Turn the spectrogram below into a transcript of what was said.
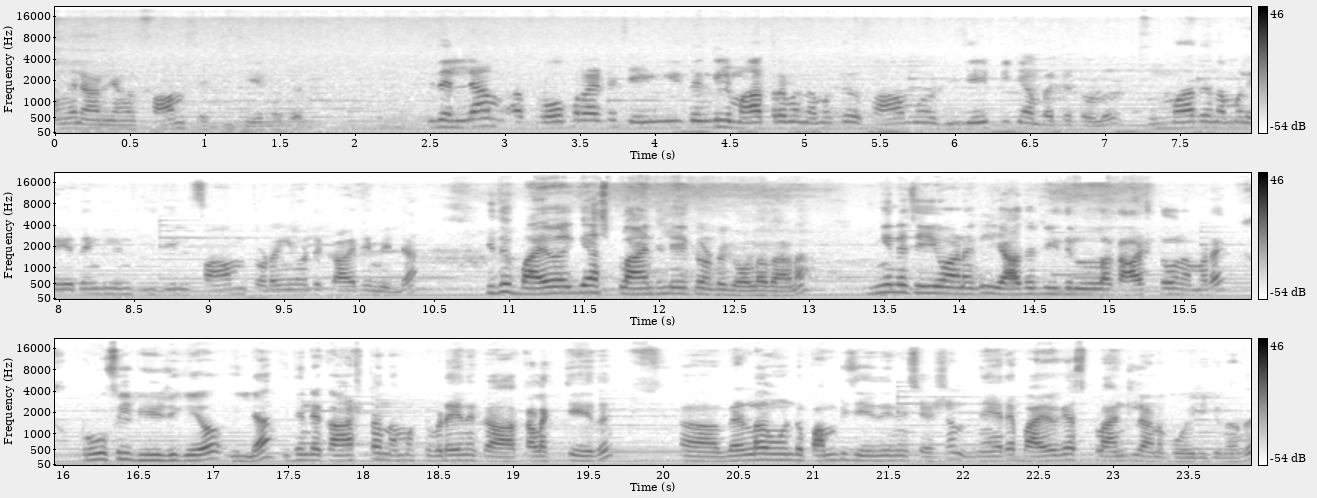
അങ്ങനെയാണ് ഞങ്ങൾ ഫാം സെറ്റ് ചെയ്യുന്നത്. ഇതെല്ലാം പ്രോപ്പറായിട്ട് ചെയ്തെങ്കിൽ മാത്രമേ നമുക്ക് ഫാം വിജയിപ്പിക്കാൻ പറ്റത്തുള്ളൂ. ചുമ്മാതെ നമ്മൾ ഏതെങ്കിലും രീതിയിൽ ഫാം തുടങ്ങിയോണ്ട് കാര്യമില്ല. ഇത് ബയോഗ്യാസ് പ്ലാന്റിലേക്കുള്ളതാണ് ഇങ്ങനെ ചെയ്യുവാണെങ്കിൽ യാതൊരു രീതിയിലുള്ള കാഷ്ടവും നമ്മുടെ റൂഫിൽ വീഴുകയോ ഇല്ല. ഇതിന്റെ കാഷ്ടം നമുക്ക് ഇവിടെ നിന്ന് കളക്ട് ചെയ്ത് വെള്ളം കൊണ്ട് പമ്പ് ചെയ്തതിന് ശേഷം നേരെ ബയോഗ്യാസ് പ്ലാന്റിലാണ് പോയിരിക്കുന്നത്.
